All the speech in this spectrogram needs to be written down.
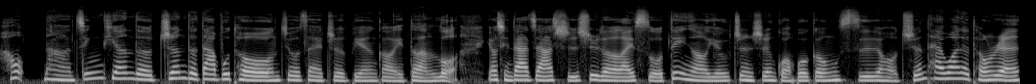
好，那今天的真的大不同就在这边告一段落。邀请大家持续的来锁定哦，由正声广播公司哦，全台湾的同仁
